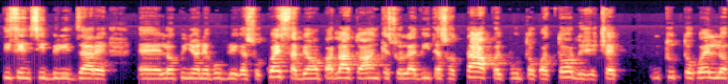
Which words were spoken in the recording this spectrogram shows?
di sensibilizzare eh, l'opinione pubblica su questo, abbiamo parlato anche sulla vita sott'acqua, il punto 14, cioè tutto quello,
